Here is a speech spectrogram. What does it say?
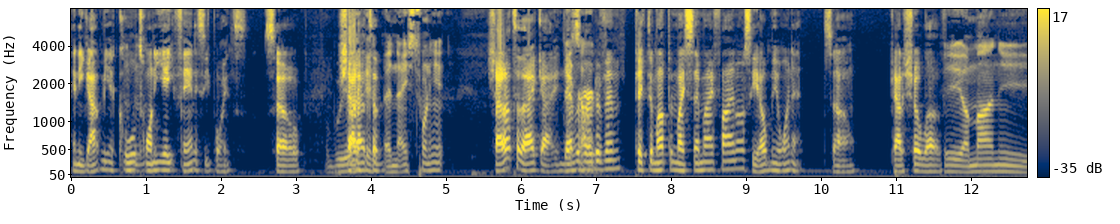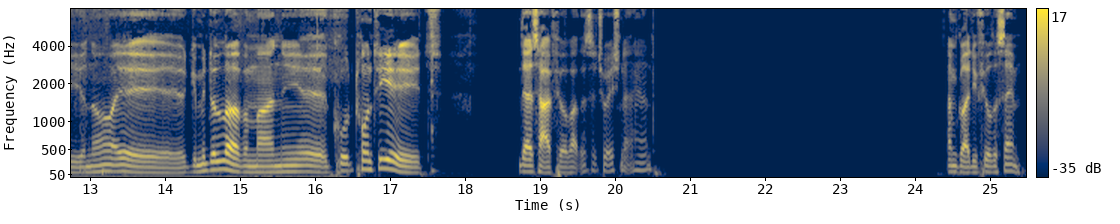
and he got me a cool mm-hmm. 28 fantasy points. So we shout out to a nice 28. Shout out to that guy. Never heard of him. Picked him up in my semifinals. He helped me win it. So gotta show love. Hey Amani, you know, hey, give me the love, Amani. Hey, cool 28. That's how I feel about the situation at hand. I'm glad you feel the same.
